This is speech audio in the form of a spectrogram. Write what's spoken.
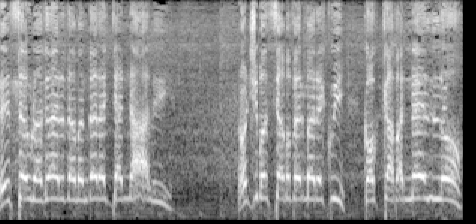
Questa è una gara da mandare agli annali. Non ci possiamo fermare qui con Capannello.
